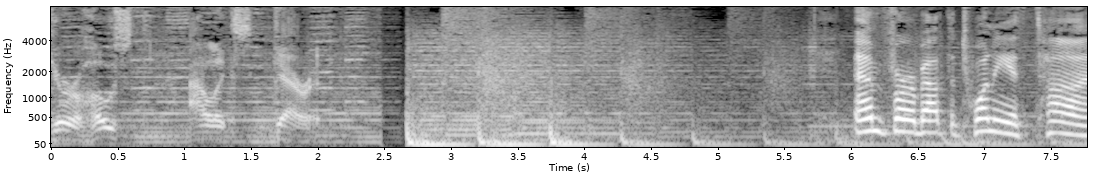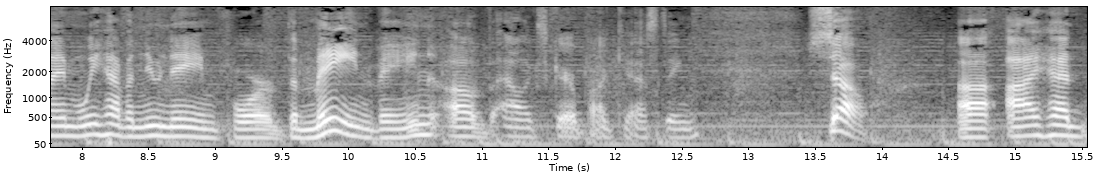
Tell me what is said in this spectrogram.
your host, Alex Garrett. And for about the 20th time, we have a new name for the main vein of Alex Garrett podcasting. So, uh, I had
